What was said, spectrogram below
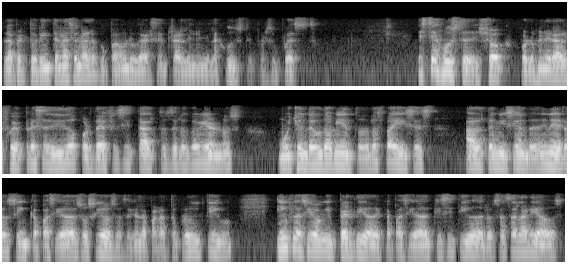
La apertura internacional ocupaba un lugar central en el ajuste, por supuesto. Este ajuste de shock, por lo general, fue precedido por déficits altos de los gobiernos, mucho endeudamiento de los países, alta emisión de dinero sin capacidades ociosas en el aparato productivo inflación y pérdida de capacidad adquisitiva de los asalariados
